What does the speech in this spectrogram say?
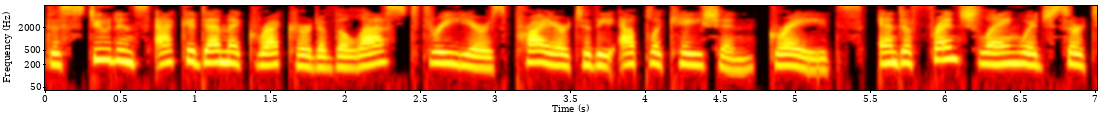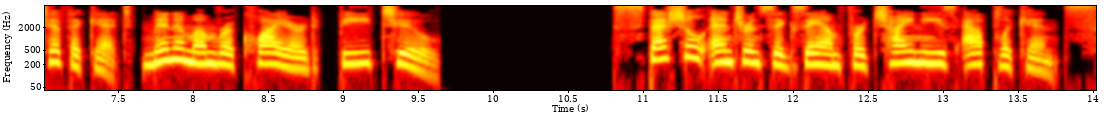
the student's academic record of the last three years prior to the application grades, and a French language certificate minimum required, B2. Special entrance exam for Chinese applicants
